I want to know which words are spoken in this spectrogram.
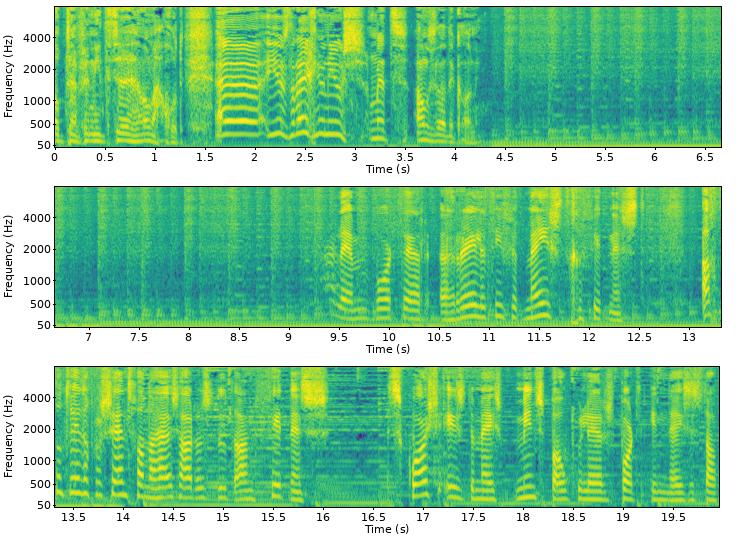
Loopt even niet uh, goed. Uh, hier is het regio nieuws met Angela de Koning. Haarlem wordt er relatief het meest gefitnessd. 28% van de huishoudens doet aan fitness. Squash is de meest, minst populaire sport in deze stad.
